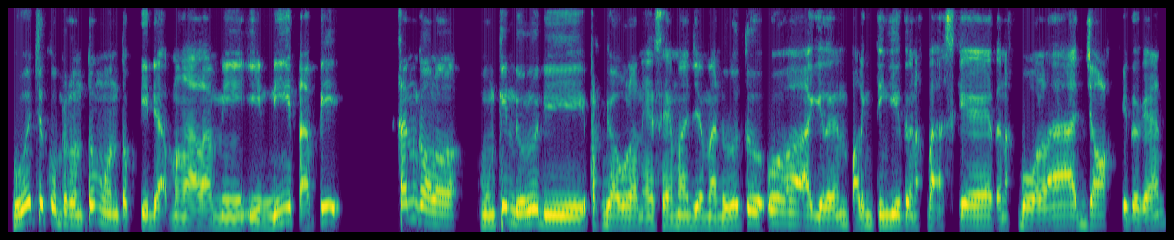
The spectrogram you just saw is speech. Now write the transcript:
Gue cukup beruntung untuk tidak mengalami ini, tapi kan kalau mungkin dulu di pergaulan SMA zaman dulu tuh wah gitu kan paling tinggi itu anak basket, anak bola, jok gitu kan.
